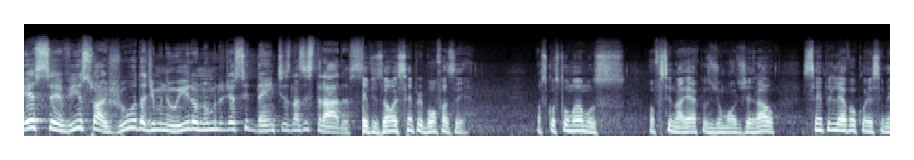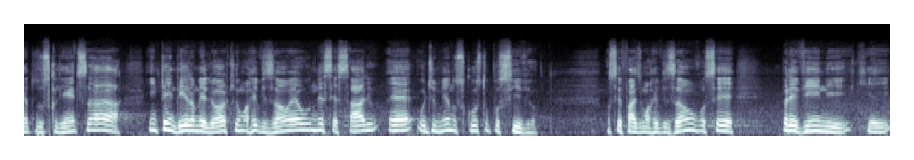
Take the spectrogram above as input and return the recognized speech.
Esse serviço ajuda a diminuir o número de acidentes nas estradas. Revisão é sempre bom fazer. Nós costumamos, oficina Ecos de um modo geral, sempre leva o conhecimento dos clientes a entender melhor que uma revisão é o necessário, é o de menos custo possível. Você faz uma revisão, você previne que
